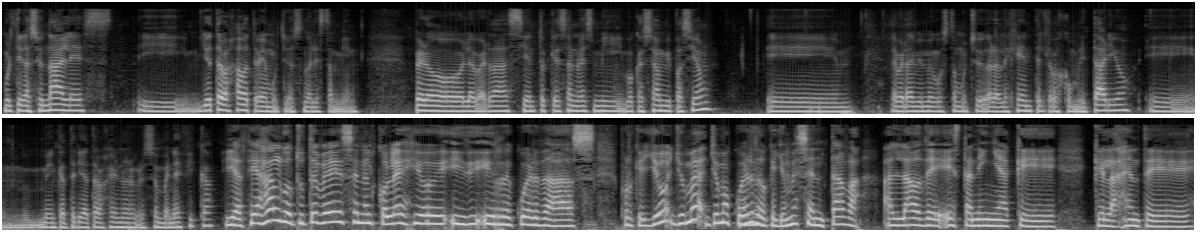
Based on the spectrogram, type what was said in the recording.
multinacionales. Y yo he trabajado también en multinacionales también. Pero la verdad siento que esa no es mi vocación, mi pasión. Eh, la verdad a mí me gusta mucho ayudar a la gente, el trabajo comunitario. Eh, me encantaría trabajar en una organización benéfica. ¿Y hacías algo? ¿Tú te ves en el colegio y, y- y recuerdas? Porque yo, yo, me, yo me acuerdo que yo me sentaba al lado de esta niña que, que la gente,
